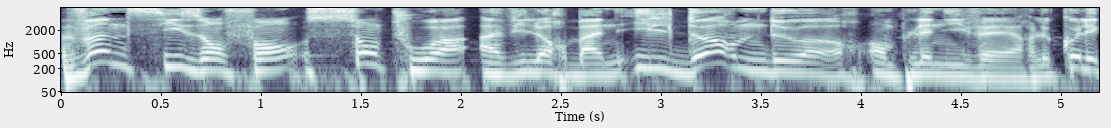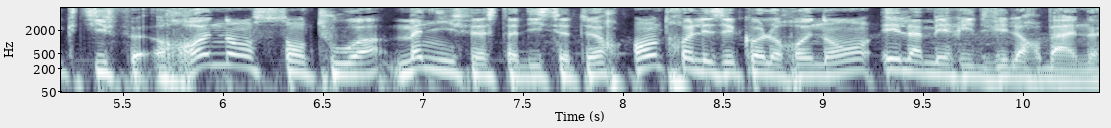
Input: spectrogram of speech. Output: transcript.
26 enfants sans toit à Villeurbanne. Ils dorment dehors en plein hiver. Le collectif Renan sans toit manifeste à 17h entre les écoles Renan et la mairie de Villeurbanne.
